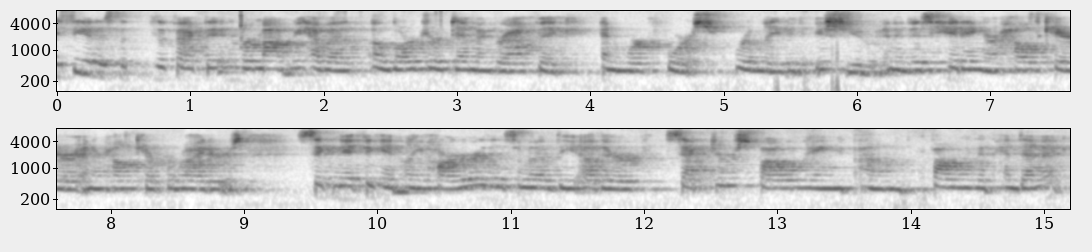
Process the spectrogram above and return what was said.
I see it as the, the fact that in Vermont we have a, a larger demographic and workforce related issue, and it is hitting our healthcare and our healthcare providers significantly harder than some of the other sectors following um, following the pandemic.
